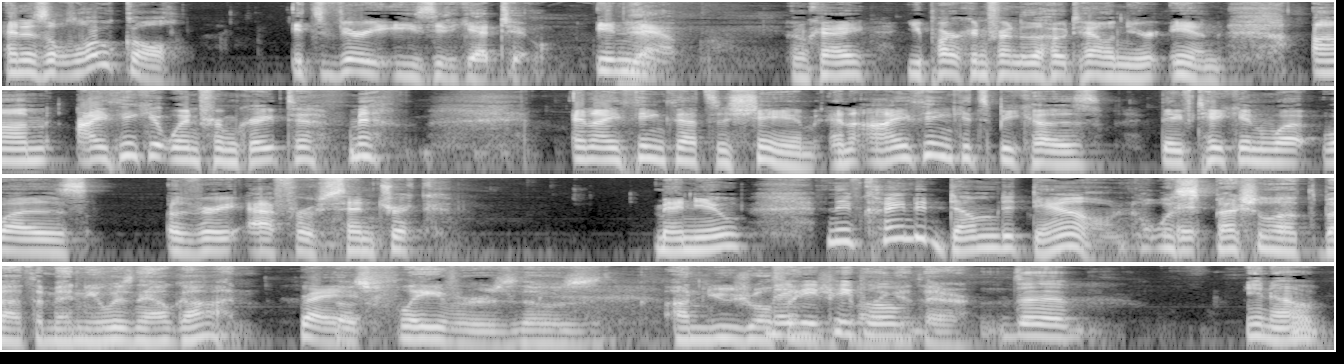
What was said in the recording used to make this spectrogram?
And as a local, it's very easy to get to. In and Yeah. out. Okay, you park in front of the hotel and you're in. Um, I think it went from great to meh, and I think that's a shame. And I think it's because they've taken what was a very Afrocentric menu and they've kind of dumbed it down. What was special about the menu is now gone. Right. Those flavors, those unusual Maybe things you can people, get there. the you know,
